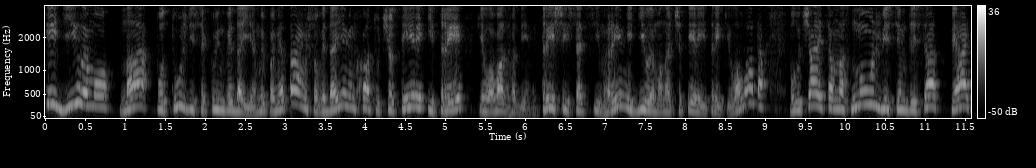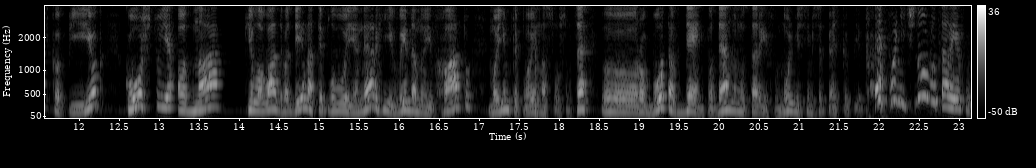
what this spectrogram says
і ділимо на потужність, яку він видає. Ми пам'ятаємо, що видає він хату 4,3 кВт години. 3,67 гривні ділимо на 4,3 кВт. Получається, у нас 0,85 копійок коштує одна кіловат година теплової енергії, виданої в хату моїм тепловим насосом. Це о, робота в день по денному тарифу 0,85 копійок. По нічному тарифу.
